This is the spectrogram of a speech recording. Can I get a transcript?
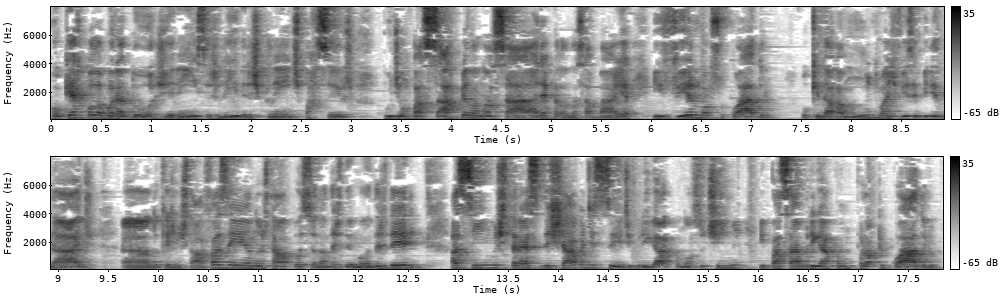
qualquer colaborador, gerências, líderes, clientes, parceiros podiam passar pela nossa área, pela nossa baia e ver o nosso quadro o que dava muito mais visibilidade uh, do que a gente estava fazendo, onde estava posicionando as demandas dele. Assim, o estresse deixava de ser de brigar com o nosso time e passar a brigar com o próprio quadro,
